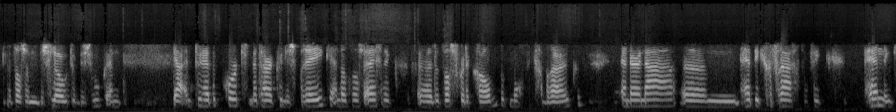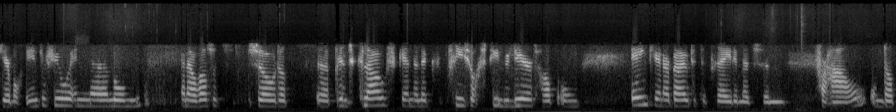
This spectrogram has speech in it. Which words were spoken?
Dat was een besloten bezoek en... Ja, en toen heb ik kort met haar kunnen spreken. En dat was eigenlijk, uh, dat was voor de krant, dat mocht ik gebruiken. En daarna um, heb ik gevraagd of ik hen een keer mocht interviewen in uh, Londen. En nou was het zo dat uh, prins Klaus kennelijk Friso gestimuleerd had om één keer naar buiten te treden met zijn verhaal. Omdat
